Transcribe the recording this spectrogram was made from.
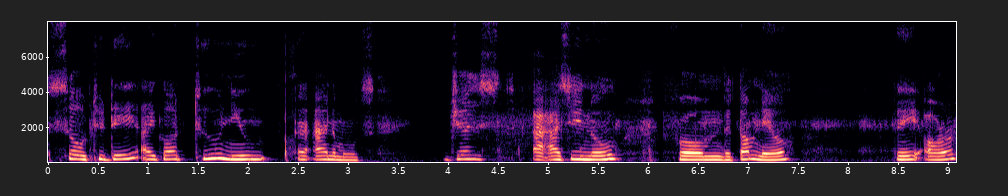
So today I got two new uh, animals. Just uh, as you know from the thumbnail, they are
